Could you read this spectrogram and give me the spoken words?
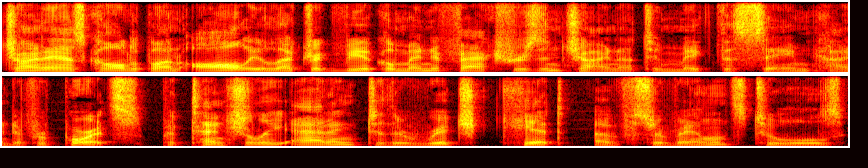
China has called upon all electric vehicle manufacturers in China to make the same kind of reports, potentially adding to the rich kit of surveillance tools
